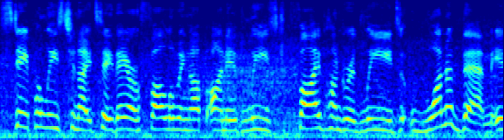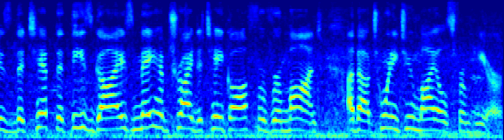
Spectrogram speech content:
State police tonight say they are following up on at least 500 leads. One of them is the tip that these guys may have tried to take off for Vermont, about 22 miles from here.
